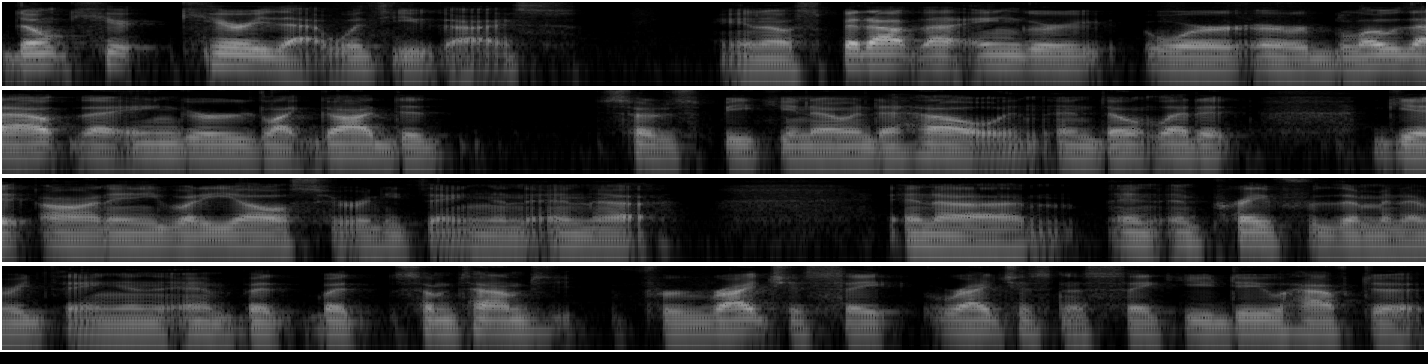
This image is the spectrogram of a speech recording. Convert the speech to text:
don't carry that with you guys. You know, spit out that anger or, or blow that out that anger like God did, so to speak, you know, into hell. And, and don't let it get on anybody else or anything. And, and, uh, and, uh, and, and pray for them and everything. And, and, but, but sometimes for righteous sake, righteousness sake, you do have to,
